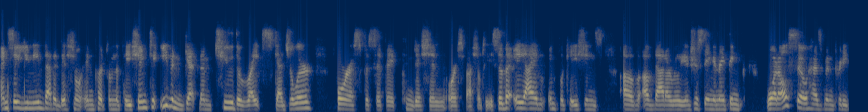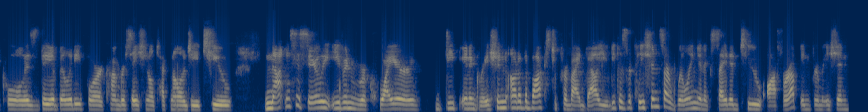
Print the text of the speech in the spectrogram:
And so you need that additional input from the patient to even get them to the right scheduler for a specific condition or specialty. So the AI implications of, of that are really interesting. And I think what also has been pretty cool is the ability for conversational technology to not necessarily even require deep integration out of the box to provide value because the patients are willing and excited to offer up information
